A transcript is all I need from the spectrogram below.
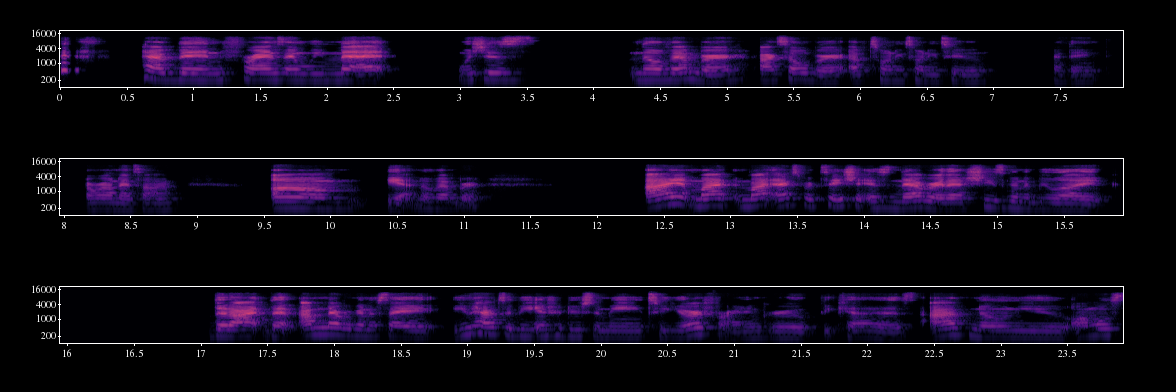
have been friends and we met, which is November, October of 2022, I think, around that time. Um, yeah, November. I my my expectation is never that she's gonna be like, that I that I'm never gonna say you have to be introducing me to your friend group because I've known you almost,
